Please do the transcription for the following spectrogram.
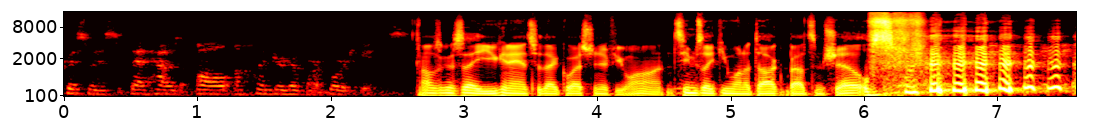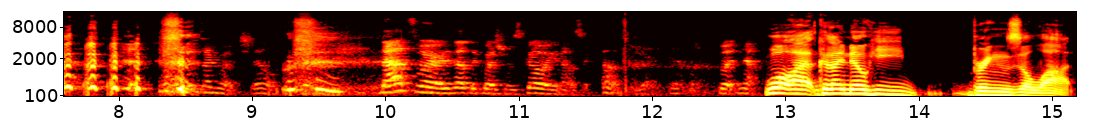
Christmas that house all a hundred of our board games. I was gonna say you can answer that question if you want. It seems like you want to talk about some shelves. Talk about shelves. That's where I thought the question was going, and I was like, oh yeah, definitely. But no. well, because I know he brings a lot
